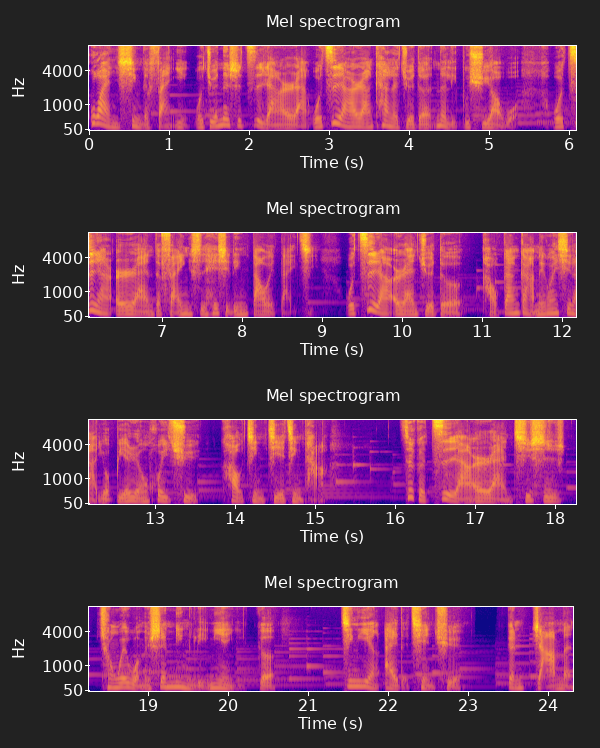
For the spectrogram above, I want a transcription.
惯性的反应，我觉得那是自然而然。我自然而然看了，觉得那里不需要我。我自然而然的反应是黑喜拎大卫代记。我自然而然觉得。好尴尬，没关系啦，有别人会去靠近接近他。这个自然而然，其实成为我们生命里面一个经验爱的欠缺跟闸门，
